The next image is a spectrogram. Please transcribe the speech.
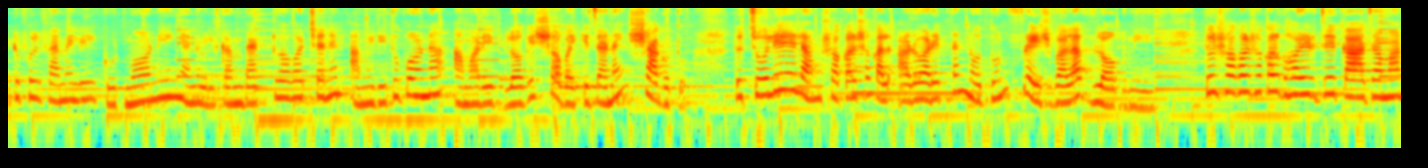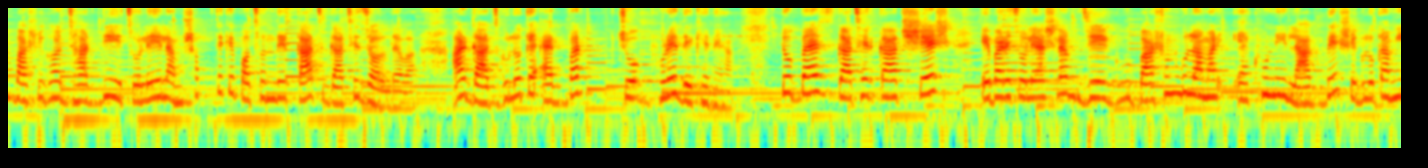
Beautiful family good morning and welcome back to our channel আমি ঋতুপর্ণা, আমার এই ব্লগের সবাইকে জানাই স্বাগত। তো চলে এলাম সকাল সকাল আরও আরেকটা নতুন ফ্রেশওয়ালা ব্লগ নিয়ে। তো সকাল সকাল ঘরের যে কাজ আমার বাসি ঘর ঝাড় দিয়ে চলে এলাম সব থেকে পছন্দের কাজ গাছে জল দেওয়া। আর গাছগুলোকে একবার চোখ ভরে দেখে নেওয়া তো ব্যাস গাছের কাজ শেষ। এবারে চলে আসলাম যে বাসনগুলো আমার এখনই লাগবে, সেগুলোকে আমি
